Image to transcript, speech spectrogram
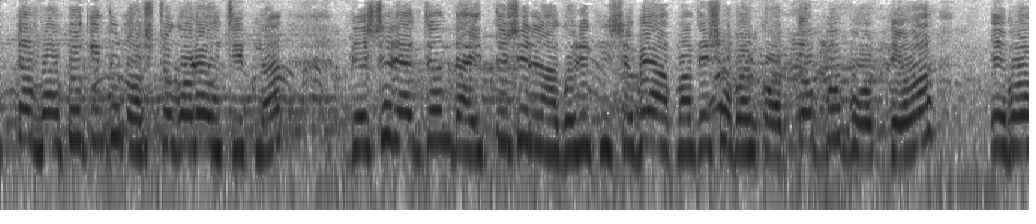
একটা ভোটও কিন্তু নষ্ট করা উচিত না। দেশের একজন দায়িত্বশীল নাগরিক হিসেবে আমাদের সবার কর্তব্য ভোট দেওয়া। এবং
